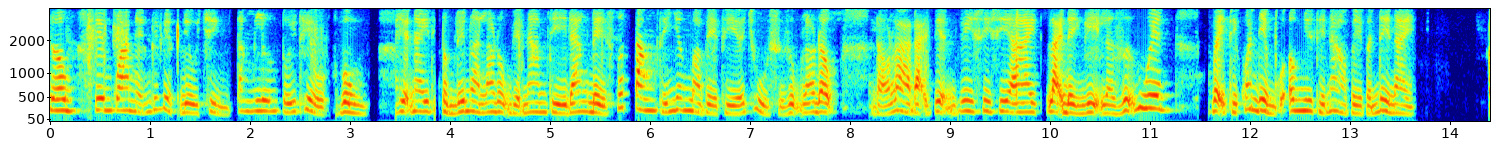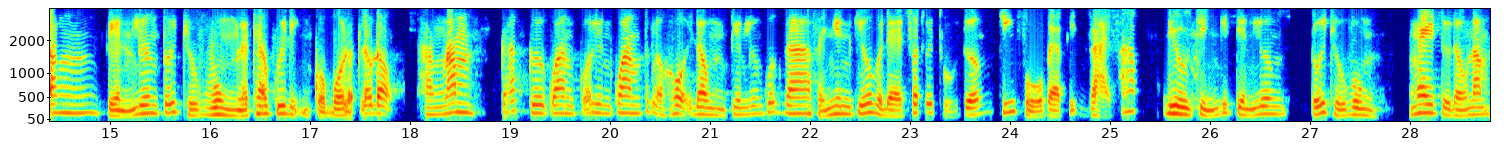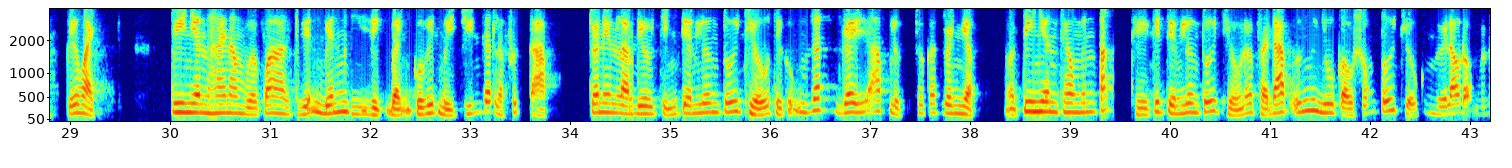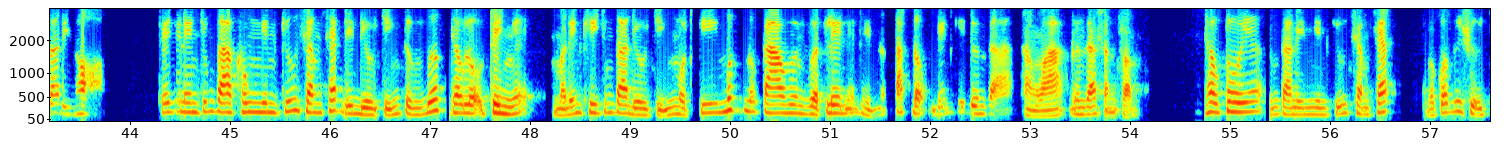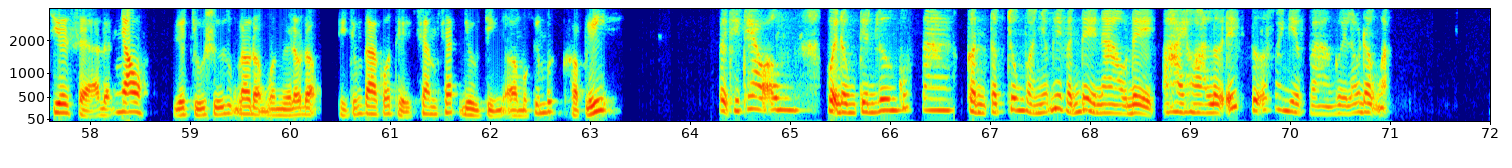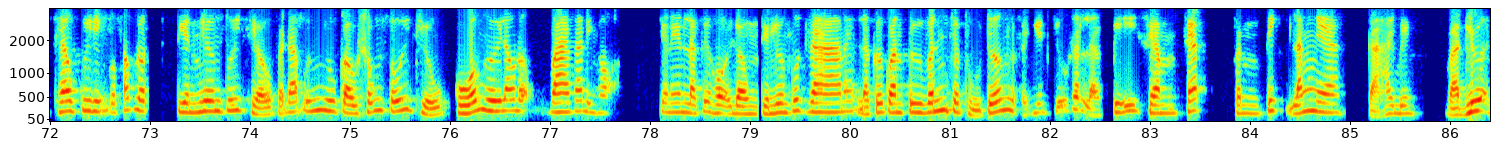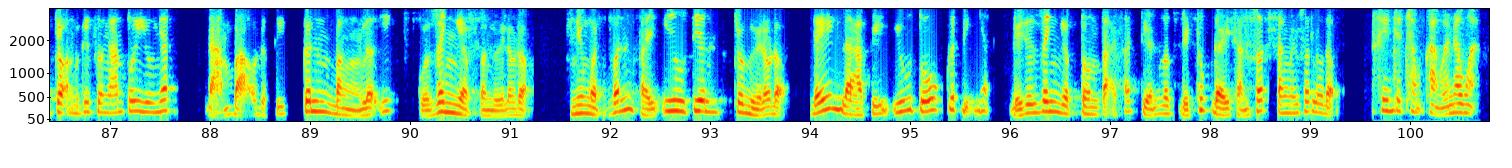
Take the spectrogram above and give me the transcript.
Thưa ông, liên quan đến cái việc điều chỉnh tăng lương tối thiểu vùng, hiện nay Tổng Liên đoàn Lao động Việt Nam thì đang đề xuất tăng, thế nhưng mà về phía chủ sử dụng lao động, đó là đại diện VCCI lại đề nghị là giữ nguyên. Vậy thì quan điểm của ông như thế nào về vấn đề này? Tăng tiền lương tối thiểu vùng là theo quy định của Bộ luật Lao động. Hàng năm các cơ quan có liên quan tức là hội đồng tiền lương quốc gia phải nghiên cứu và đề xuất với thủ tướng chính phủ về cái giải pháp điều chỉnh cái tiền lương tối thiểu vùng ngay từ đầu năm kế hoạch Tuy nhiên hai năm vừa qua diễn biến dịch bệnh Covid-19 rất là phức tạp, cho nên là điều chỉnh tiền lương tối thiểu thì cũng rất gây áp lực cho các doanh nghiệp. Ờ, tuy nhiên theo nguyên tắc thì cái tiền lương tối thiểu nó phải đáp ứng nhu cầu sống tối thiểu của người lao động và gia đình họ. Thế cho nên chúng ta không nghiên cứu xem xét để điều chỉnh từng bước theo lộ trình ấy mà đến khi chúng ta điều chỉnh một cái mức nó cao hơn vượt lên ấy, thì nó tác động đến cái đơn giá hàng hóa, đơn giá sản phẩm. Theo tôi ấy, chúng ta nên nghiên cứu xem xét và có cái sự chia sẻ lẫn nhau giữa chủ sử dụng lao động và người lao động thì chúng ta có thể xem xét điều chỉnh ở một cái mức hợp lý. Vậy thì theo ông, Hội đồng Tiền lương Quốc gia cần tập trung vào những cái vấn đề nào để hài hòa lợi ích giữa doanh nghiệp và người lao động ạ? Theo quy định của pháp luật, tiền lương tối thiểu phải đáp ứng nhu cầu sống tối thiểu của người lao động và gia đình họ. Cho nên là cái Hội đồng Tiền lương Quốc gia đấy là cơ quan tư vấn cho Thủ tướng là phải nghiên cứu rất là kỹ, xem xét, phân tích, lắng nghe cả hai bên và lựa chọn một cái phương án tối ưu nhất đảm bảo được cái cân bằng lợi ích của doanh nghiệp và người lao động. Nhưng mà vẫn phải ưu tiên cho người lao động. Đấy là cái yếu tố quyết định nhất để cho doanh nghiệp tồn tại phát triển và để thúc đẩy sản xuất tăng năng suất lao động. Xin trân trọng cảm ơn ông ạ.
